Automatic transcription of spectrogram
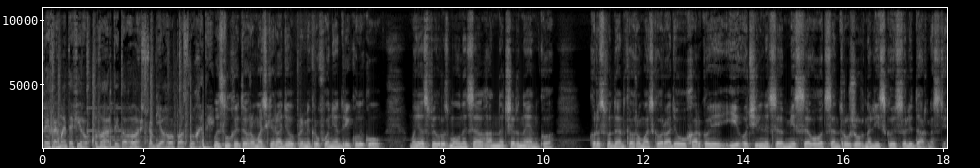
Цей фрагмент ефіру вартий того, щоб його послухати. Ви слухаєте громадське радіо при мікрофоні Андрій Куликов. Моя співрозмовниця Ганна Черненко, кореспондентка громадського радіо у Харкові і очільниця місцевого центру журналістської солідарності.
